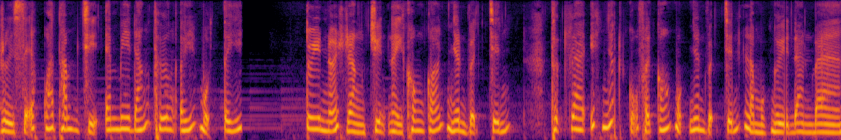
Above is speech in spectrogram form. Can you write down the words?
rồi sẽ qua thăm chị Emmy đáng thương ấy một tí. Tuy nói rằng chuyện này không có nhân vật chính, thực ra ít nhất cũng phải có một nhân vật chính là một người đàn bà.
